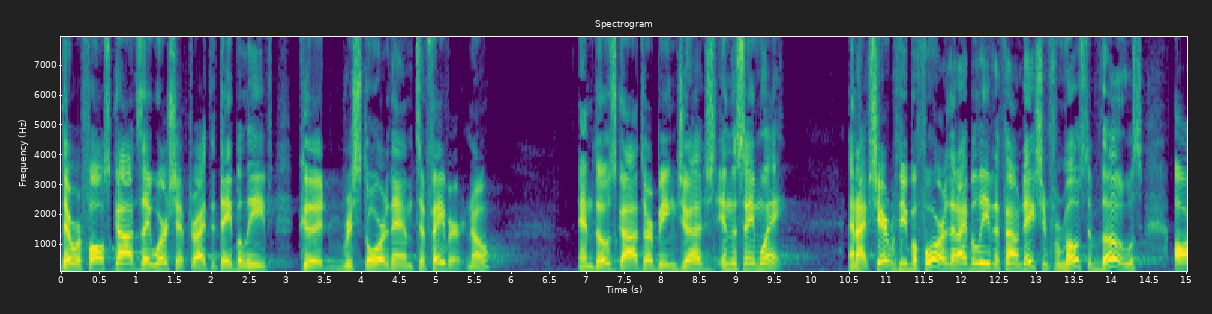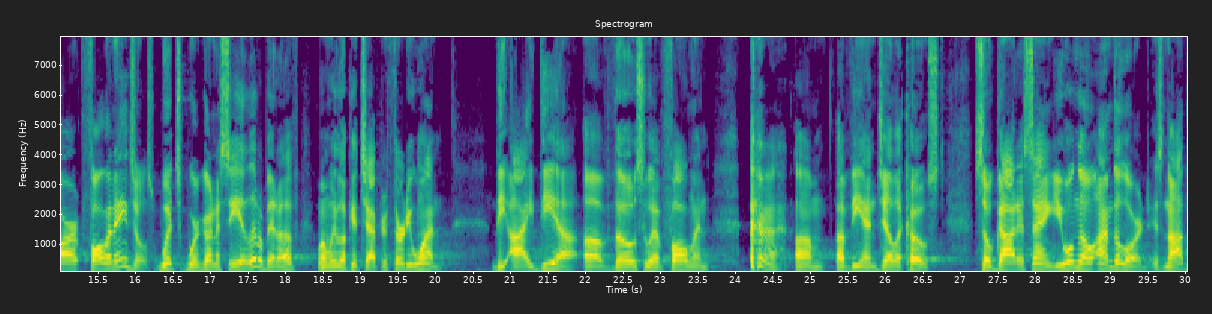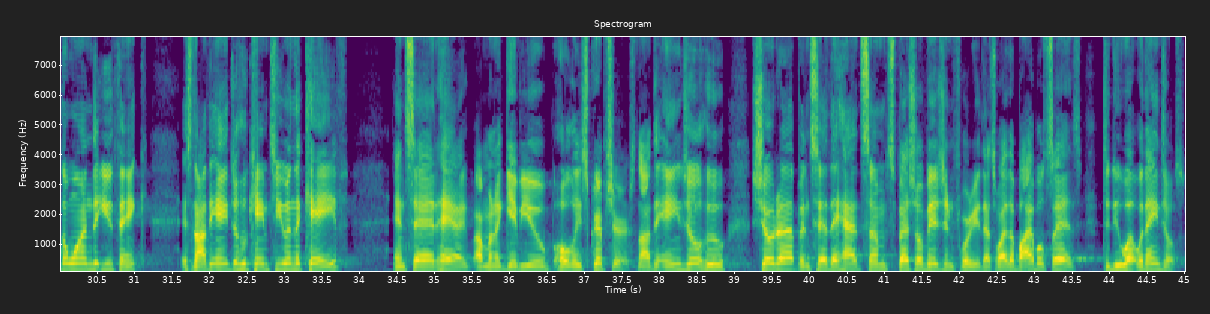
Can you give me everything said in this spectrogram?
There were false gods they worshiped, right? That they believed could restore them to favor. No? And those gods are being judged in the same way. And I've shared with you before that I believe the foundation for most of those are fallen angels, which we're going to see a little bit of when we look at chapter 31. The idea of those who have fallen um, of the angelic host. So God is saying, You will know I'm the Lord. It's not the one that you think. It's not the angel who came to you in the cave and said, Hey, I'm going to give you holy scripture. It's not the angel who showed up and said they had some special vision for you. That's why the Bible says to do what with angels?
